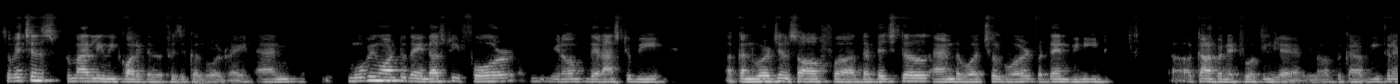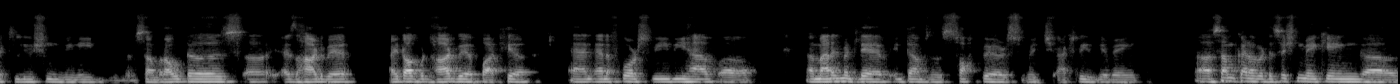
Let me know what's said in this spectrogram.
So which is primarily we call it as a physical world, right? And moving on to the industry four, you know, there has to be a convergence of uh, the digital and the virtual world, but then we need uh, kind of a networking layer, you know, the kind of Ethernet solution. We need some routers uh, as hardware. I talk about hardware part here, and and of course we we have uh, a management layer in terms of the softwares, which actually is giving uh, some kind of a decision making uh,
